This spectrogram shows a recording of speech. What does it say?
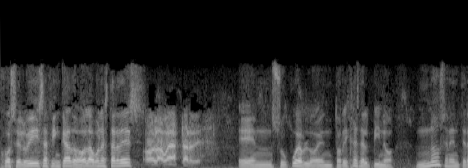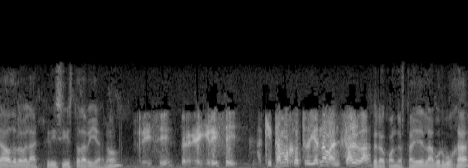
José Luis Afincado, hola, buenas tardes. Hola, buenas tardes. En su pueblo, en Torrijas del Pino, no se han enterado de lo de la crisis todavía, ¿no? ¿Crisis? ¿Pero qué crisis? Aquí estamos construyendo a mansalva. Pero cuando está ahí en la burbuja...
